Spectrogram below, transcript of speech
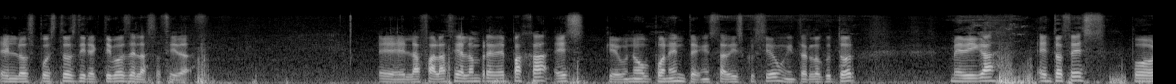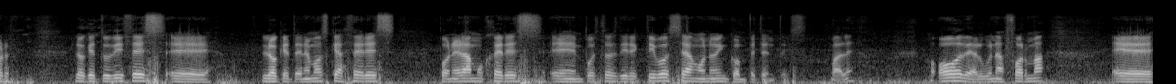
en los puestos directivos de la sociedad. Eh, la falacia del hombre de paja es que un oponente en esta discusión, un interlocutor, me diga, entonces, por lo que tú dices, eh, lo que tenemos que hacer es poner a mujeres en puestos directivos, sean o no incompetentes, ¿vale? O de alguna forma, eh,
